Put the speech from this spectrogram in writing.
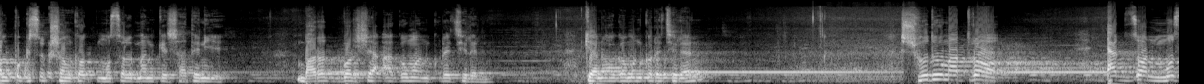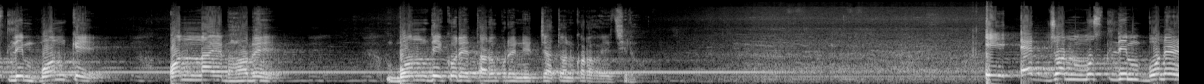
অল্প কিছু সংখ্যক মুসলমানকে সাথে নিয়ে ভারতবর্ষে আগমন করেছিলেন। কেন আগমন করেছিলেন? শুধুমাত্র একজন মুসলিম বোনকে অন্যায়ভাবে বন্দি করে তার উপরে নির্যাতন করা হয়েছিল। এই একজন মুসলিম বোনের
